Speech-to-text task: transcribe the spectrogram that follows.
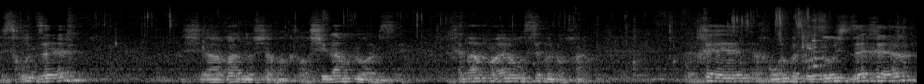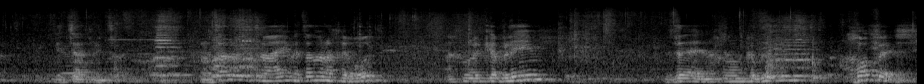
בזכות זה שעבדנו שם, כבר שילמנו על זה. לכן אנחנו היום עושים מנוחה. לכן אנחנו אומרים בקידוש, זכר יציאת מצרים. יצאנו למצרים, יצאנו לחירות, אנחנו מקבלים, זה, אנחנו מקבלים חופש.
